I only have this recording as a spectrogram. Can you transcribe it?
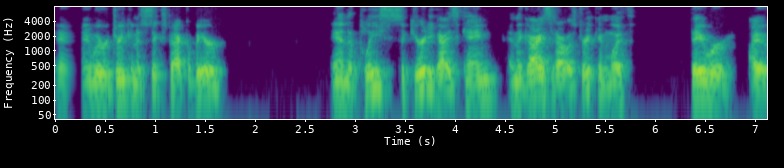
and, and we were drinking a six pack of beer. And the police security guys came, and the guys that I was drinking with they were I,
